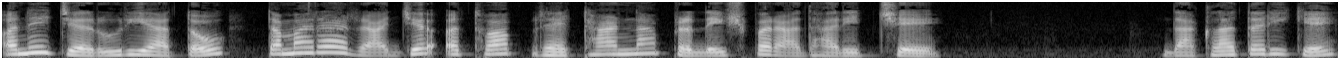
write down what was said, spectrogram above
અને જરૂરિયાતો તમારા રાજ્ય અથવા રહેઠાણના પ્રદેશ પર આધારિત છે. દાખલા તરીકે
